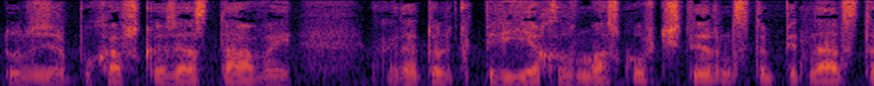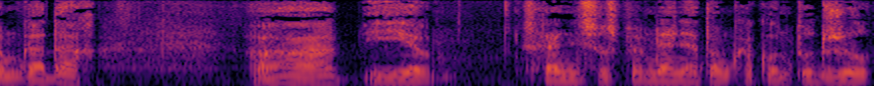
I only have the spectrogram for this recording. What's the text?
тут за Зерпуховской заставой, когда только переехал в Москву в 14-15 годах. А, и сохранились воспоминания о том, как он тут жил.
